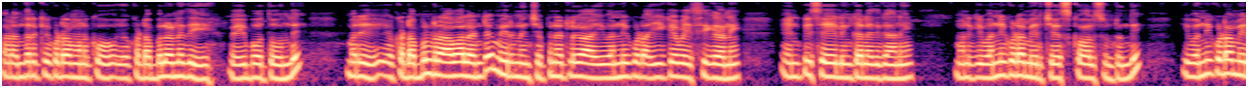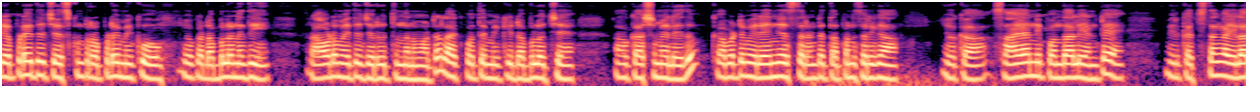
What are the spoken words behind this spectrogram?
వారందరికీ కూడా మనకు ఈ యొక్క డబ్బులు అనేది వేయబోతూ ఉంది మరి ఈ యొక్క డబ్బులు రావాలంటే మీరు నేను చెప్పినట్లుగా ఇవన్నీ కూడా ఈకేవైసీ కానీ ఎన్పిసిఐ లింక్ అనేది కానీ మనకి ఇవన్నీ కూడా మీరు చేసుకోవాల్సి ఉంటుంది. ఇవన్నీ కూడా మీరు ఎప్పుడైతే చేసుకుంటారో అప్పుడే మీకు ఈ యొక్క డబ్బులు అనేది రావడం అయితే జరుగుతుందన్నమాట. లేకపోతే మీకు డబ్బులు వచ్చే అవకాశమే లేదు. కాబట్టి మీరు ఏం చేస్తారంటే తప్పనిసరిగా ఈ యొక్క సాయాన్ని పొందాలి అంటే మీరు ఖచ్చితంగా ఇలా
